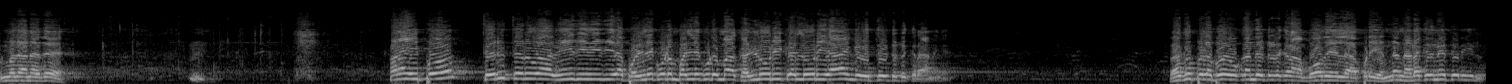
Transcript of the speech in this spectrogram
உண்மைதானே அது? ஆனா இப்போ தெரு தெருவா வீதி வீதியா பள்ளிக்கூடம் பள்ளிக்கூடமா கல்லூரி கல்லூரியா இங்க வித்துக்கிட்டு இருக்கிறானுங்க. வகுப்புல போய் உட்கார்ந்துட்டு இருக்கிறான் போதையில் அப்படி என்ன நடக்குதுன்னே தெரியல.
